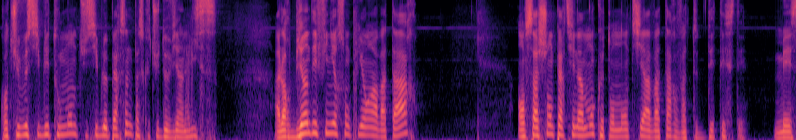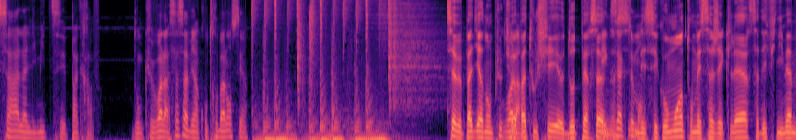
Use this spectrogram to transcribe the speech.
Quand tu veux cibler tout le monde, tu cibles personne parce que tu deviens lisse. Alors bien définir son client avatar en sachant pertinemment que ton entier avatar va te détester. Mais ça à la limite, c'est pas grave. Donc euh, voilà, ça ça vient contrebalancer. Hein. Ça veut pas dire non plus que tu vas pas toucher euh, d'autres personnes. Exactement. Mais c'est qu'au moins ton message est clair, ça définit même.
